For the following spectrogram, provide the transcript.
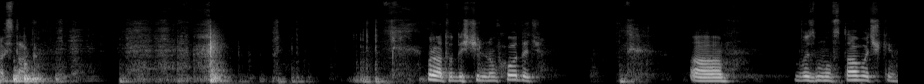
Ось так. Вона туди щільно входить. А, Візьму вставочки.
